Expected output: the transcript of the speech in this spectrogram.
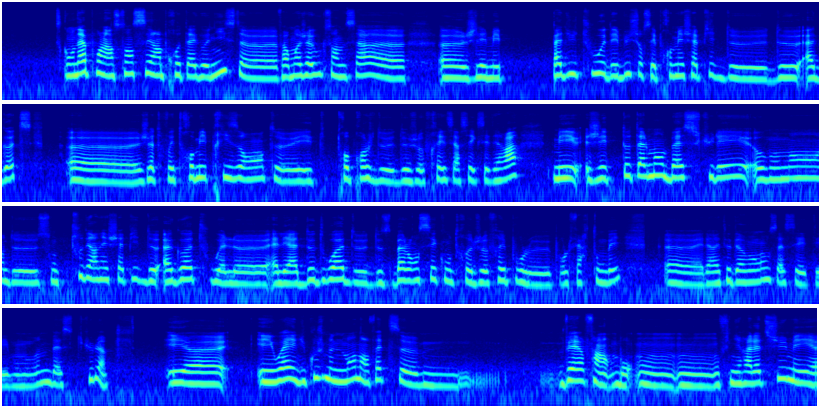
Ce qu'on a pour l'instant c'est un protagoniste. Enfin moi j'avoue que Sansa, je l'aimais pas du tout au début sur ses premiers chapitres de, de Agot. Euh, je la trouvais trop méprisante euh, et trop proche de, Geoffrey, Cersei, etc. Mais j'ai totalement basculé au moment de son tout dernier chapitre de Agot où elle, euh, est à deux doigts de, se balancer contre Geoffrey pour le, faire tomber. elle a arrêté d'un moment, ça, c'était mon moment de bascule. Et, et ouais, du coup, je me demande en fait. vers, enfin, bon, on, on finira là-dessus, mais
